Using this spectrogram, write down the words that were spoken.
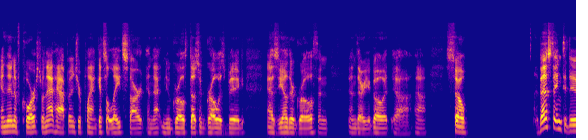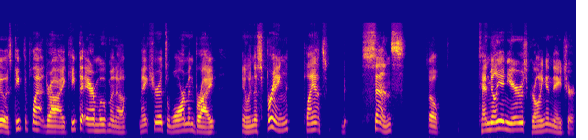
and then of course, when that happens, your plant gets a late start, and that new growth doesn't grow as big as the other growth, and and there you go. It uh, uh, so the best thing to do is keep the plant dry, keep the air movement up, make sure it's warm and bright. You know, in the spring, plants sense. So 10 million years growing in nature.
